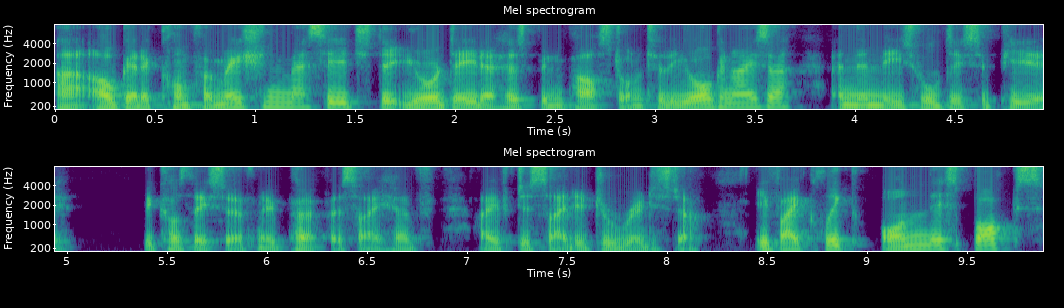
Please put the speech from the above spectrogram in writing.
Uh, I'll get a confirmation message that your data has been passed on to the organizer, and then these will disappear because they serve no purpose. I have I've decided to register. If I click on this box,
